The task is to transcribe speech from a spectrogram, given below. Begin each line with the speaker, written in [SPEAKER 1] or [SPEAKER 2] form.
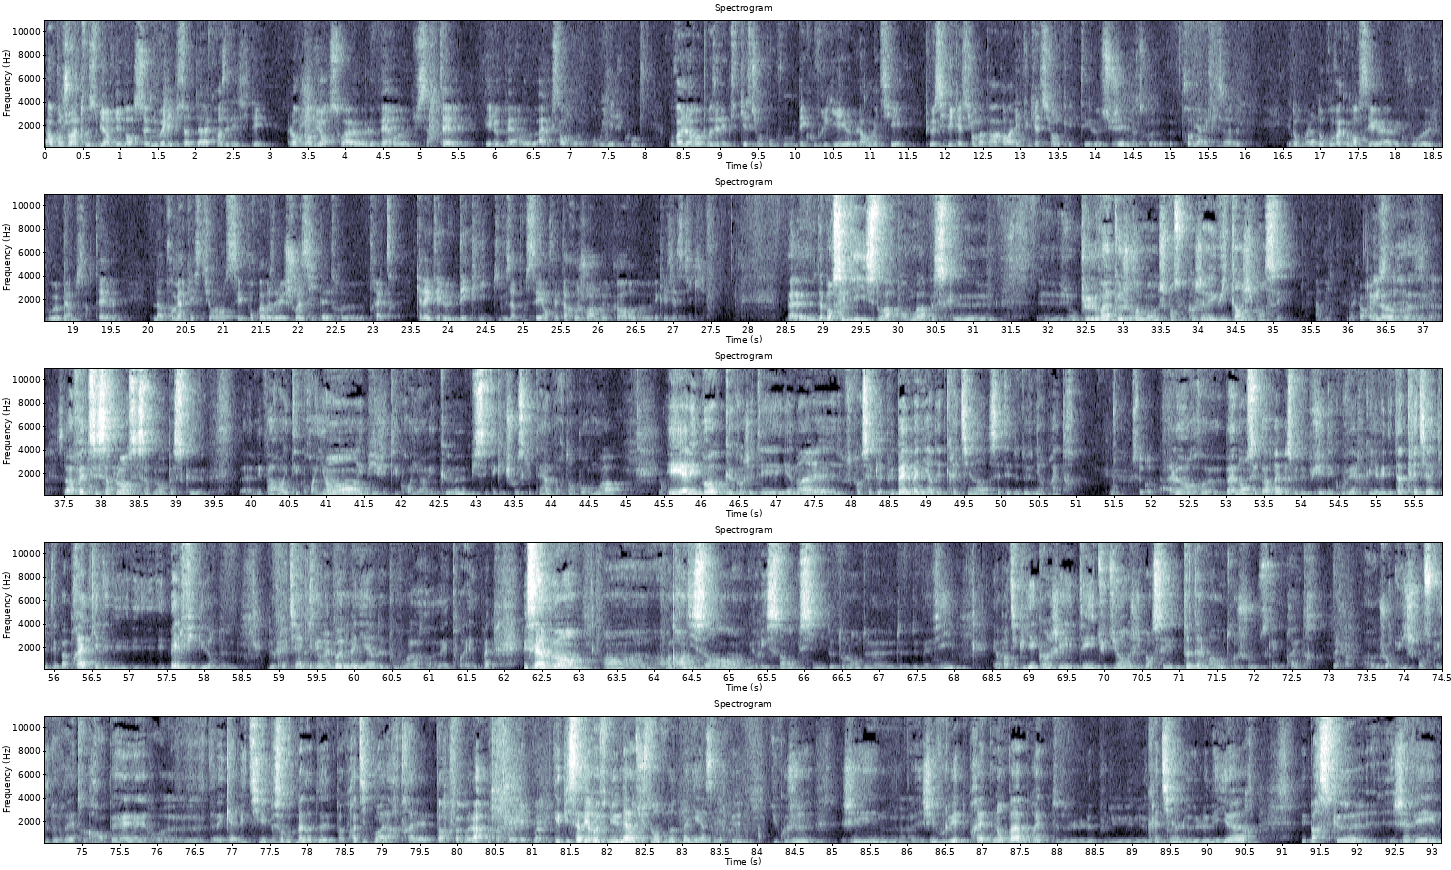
[SPEAKER 1] Alors bonjour à tous, bienvenue dans ce nouvel épisode d'À la croisée des idées. Alors aujourd'hui on reçoit euh, le père euh, du Sartel et le père euh, Alexandre Brouillet du coup. On va leur poser des petites questions pour que vous découvriez leur métier, puis aussi des questions bah, par rapport à l'éducation qui était le sujet de notre premier épisode. Et donc voilà, donc on va commencer avec vous du coup, père du Sartel. La première question c'est pourquoi vous avez choisi d'être prêtre? Quel a été le déclic qui vous a poussé en fait à rejoindre le corps ecclésiastique?
[SPEAKER 2] Bah, euh, D'abord, c'est une vieille histoire pour moi parce que euh, au plus loin que je remonte, je pense que quand j'avais 8 ans, j'y pensais.
[SPEAKER 1] Ah oui, d'accord.
[SPEAKER 2] oui, Alors, euh, Bah, en fait, c'est simplement, c'est simplement parce que bah, mes parents étaient croyants et puis j'étais croyant avec eux, et puis c'était quelque chose qui était important pour moi. Et à l'époque, quand j'étais gamin, je pensais que la plus belle manière d'être chrétien, c'était de devenir prêtre.
[SPEAKER 3] C'est vrai.
[SPEAKER 2] Alors, euh, bah non, c'est pas vrai, parce que depuis j'ai découvert qu'il y avait des tas de chrétiens qui n'étaient pas prêtres, qui étaient des, des- des belles figures de, de chrétiens, qui
[SPEAKER 1] vrai.
[SPEAKER 2] une bonne manière de pouvoir euh, être, être prêtres. Mais c'est un peu en, en, en grandissant, en mûrissant aussi tout au long de, de- de ma vie. Et en particulier quand j'ai été étudiant, j'ai pensé totalement à autre chose qu'être prêtre. Euh, Aujourd'hui, je pense que je devrais être grand-père, euh, avec un métier, sans doute pratiquement à la retraite. Enfin voilà. Et puis ça m'est revenu, mais alors justement d'une autre manière. C'est-à-dire que du coup, je- j'ai voulu être prêtre, non pas pour être le, plus, le chrétien le, le meilleur, mais parce que j'avais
